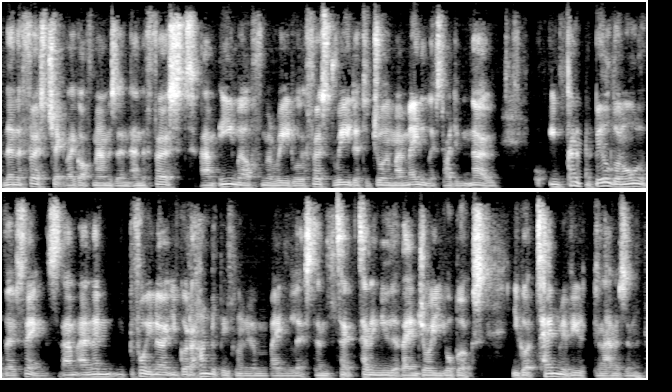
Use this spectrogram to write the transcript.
then the first check that I got from Amazon, and the first um, email from a reader, or the first reader to join my mailing list I didn't know. You kind of build on all of those things, um, and then before you know it, you've got hundred people on your mailing list and t- telling you that they enjoy your books. You've got ten reviews on Amazon.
